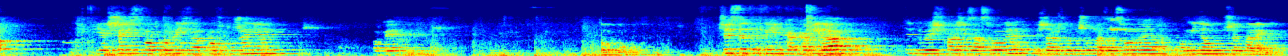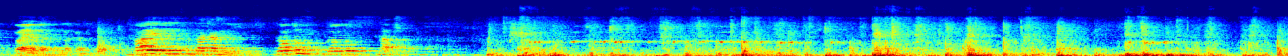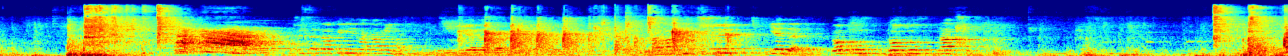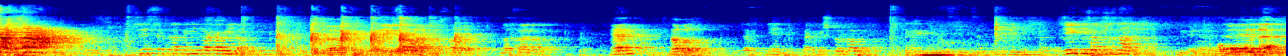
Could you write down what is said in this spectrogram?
Pierwszeństwo odpowiedzi nad powtórzeniem. Ok. Czyste trafienie Kamila. Ty byłeś w fazie zasłony. Myślałem, że to wyszło na zasłonę. Ominął przed na rękę. 2-1 dla Kamila. 2-1 dla Kamila. Gotów? Gotów? Naprzód. Czyste trafienie dla Kamila. 1 dla Kamila. Zamaki 3, 1. Gotów, gotów, naprzód. Czyste trafienie dla Kamila. Dla Franka. Nie? Dobra. Jak, nie, jak już to dobra. Dzięki za przyznanie się. Obopólne?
